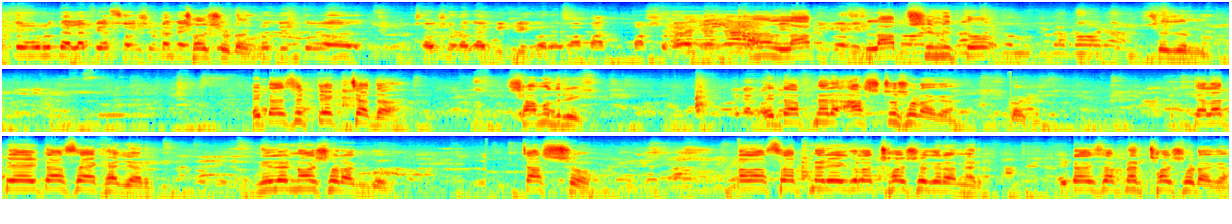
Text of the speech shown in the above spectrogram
এত বড় তেলাপিয়া ছয়শো টাকা। 600 টাকা। কিন্তু ছয়শো টাকায় বিক্রি করে বা পাঁচশো টাকা। হ্যাঁ লাভ লাভ সীমিত। সেজন্য। এটা হচ্ছে টেক চাঁদা সামুদ্রিক। এটা আপনার আটশোশো টাকা। তেলাপিয়া এটা আছে এক হাজার। নিলে নয়শো রাখব। চারশো। আছে আপনার এগুলো ছয়শো গ্রামের। এটা হচ্ছে আপনার ছয়শো টাকা।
